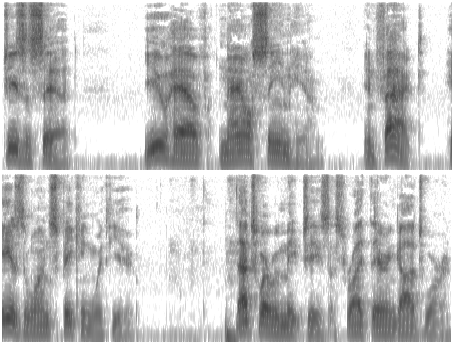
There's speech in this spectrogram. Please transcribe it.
Jesus said, you have now seen him. In fact, he is the one speaking with you. That's where we meet Jesus, right there in God's Word.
